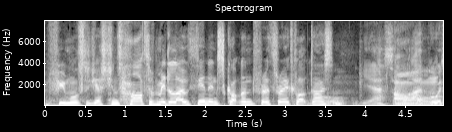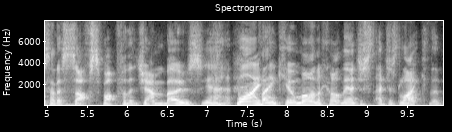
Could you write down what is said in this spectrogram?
A few more suggestions. Heart of Midlothian in Scotland for a three o'clock, oh, Dyson. Oh, yes, I- I've oh. always had a soft spot for the Jambos. Yeah, Why? playing Kilmarnock, can't they? I just, I just like them.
